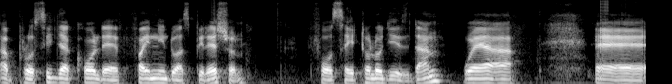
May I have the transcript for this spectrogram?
a procedure called a fine needle aspiration for cytology is done, where uh,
